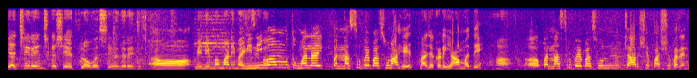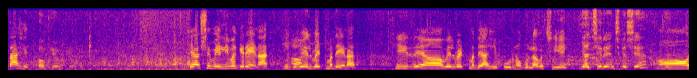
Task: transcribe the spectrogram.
याची रेंज कशी आहेत फ्लॉवर्सची रेंज मिनिमम आणि मिनिमम तुम्हाला एक पन्नास रुपयेपासून आहेत माझ्याकडे ह्यामध्ये. हां. पन्नास रुपयेपासून चारशे पाचशे पर्यंत आहेत. Okay okay okay. हे असे वेली वगैरे येणार. ही हा. वेल्वेटमध्ये येणार. ही वेल्वेटमध्ये आहे पूर्ण गुलाबाची आहे याची रेंज कशी आहे? अ,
